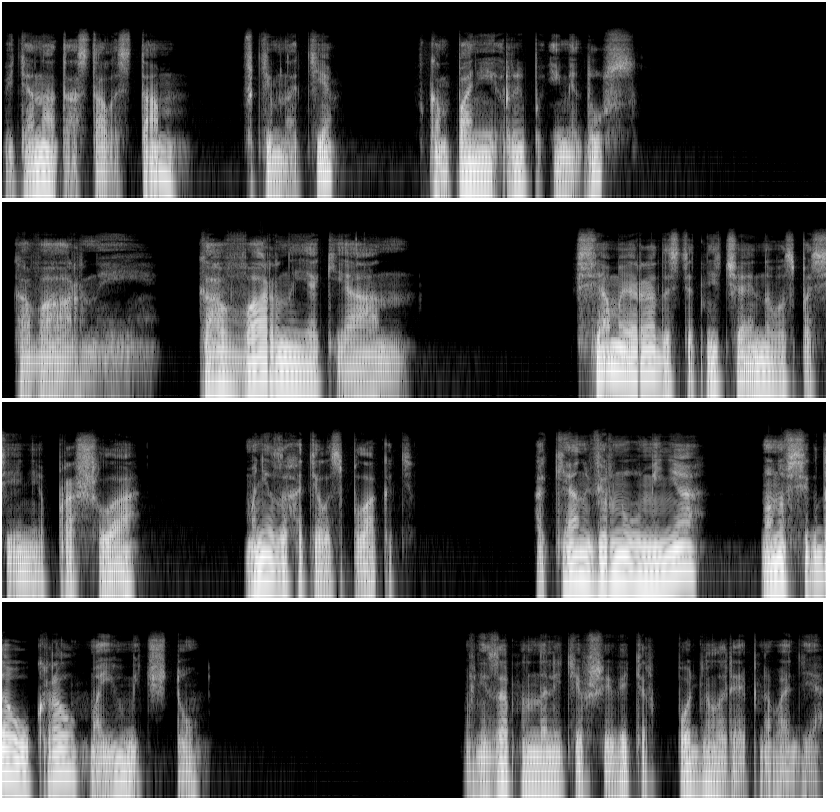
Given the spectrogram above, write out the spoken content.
Ведь она-то осталась там, в темноте, в компании рыб и медуз. Коварный, коварный океан. Вся моя радость от нечаянного спасения прошла. Мне захотелось плакать. Океан вернул меня, но навсегда украл мою мечту. Внезапно налетевший ветер поднял рябь на воде.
